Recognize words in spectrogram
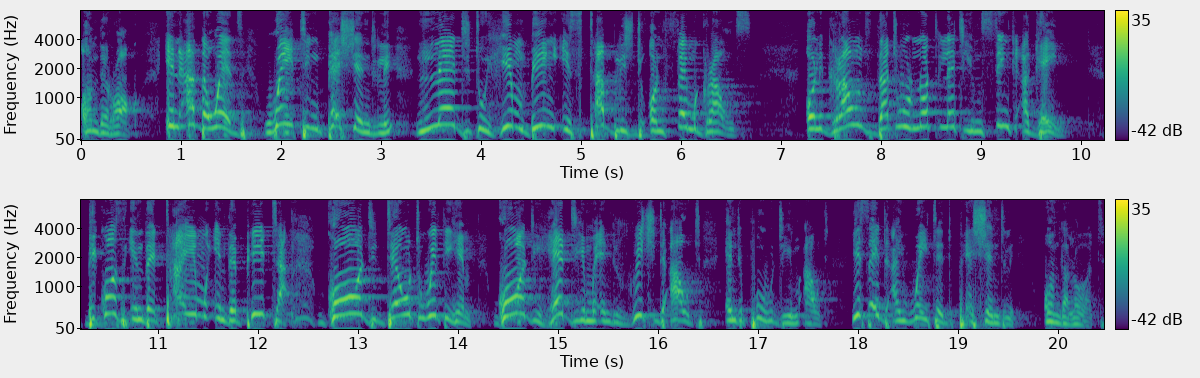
on the rock. In other words, waiting patiently led to him being established on firm grounds, on grounds that will not let him sink again. Because in the time in the Peter, God dealt with him. God had him and reached out and pulled him out. He said, I waited patiently on the Lord.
